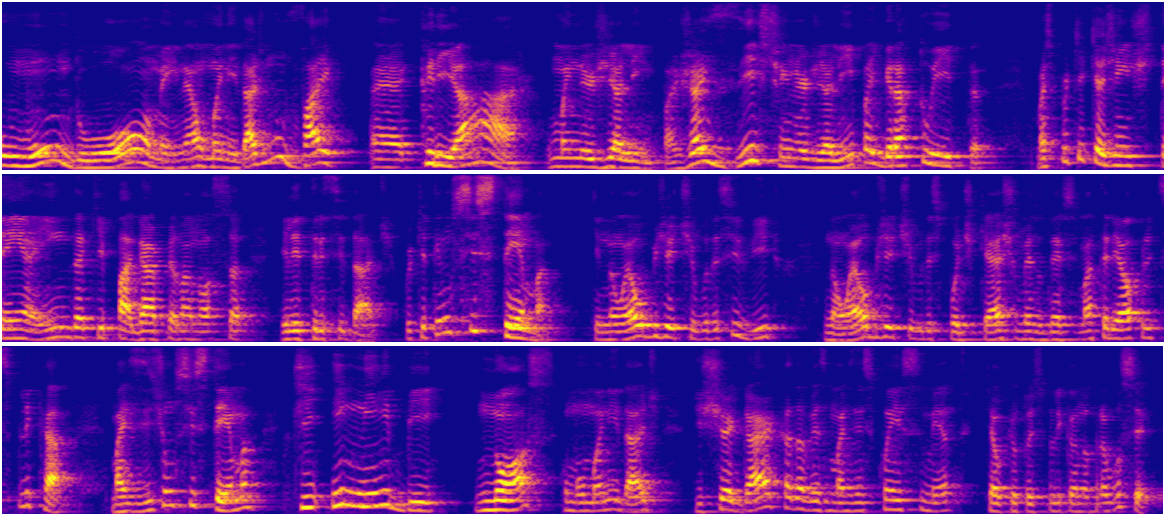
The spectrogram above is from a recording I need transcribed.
o mundo, o homem, né, a humanidade não vai é, criar uma energia limpa. Já existe energia limpa e gratuita. Mas por que, que a gente tem ainda que pagar pela nossa eletricidade? Porque tem um sistema, que não é o objetivo desse vídeo, não é o objetivo desse podcast, mesmo desse material, para te explicar. Mas existe um sistema que inibe nós, como humanidade, de chegar cada vez mais nesse conhecimento, que é o que eu estou explicando para você.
